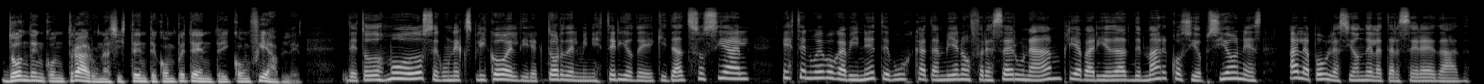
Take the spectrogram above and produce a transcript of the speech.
¿Dónde encontrar un asistente competente y confiable? De todos modos, según explicó el director del Ministerio de Equidad Social, este nuevo gabinete busca también ofrecer una amplia variedad de marcos y opciones a la población de la tercera edad.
